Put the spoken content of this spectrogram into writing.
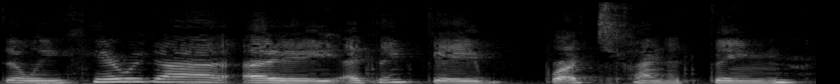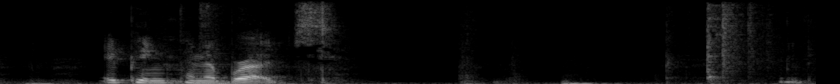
So we here we got a I think a brush kind of thing, a pink kind of brush. Oops.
